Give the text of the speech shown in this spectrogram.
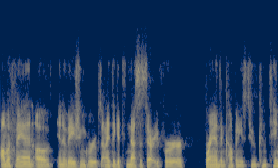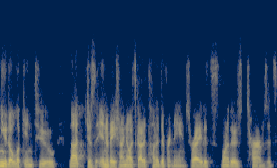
I'm a fan of innovation groups, and I think it's necessary for brands and companies to continue to look into not just innovation. I know it's got a ton of different names, right? It's one of those terms. It's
